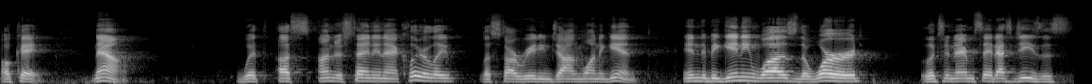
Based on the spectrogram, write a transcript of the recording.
Okay, now with us understanding that clearly, let's start reading John 1 again. In the beginning was the Word. Look at your name and say. That's Jesus.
